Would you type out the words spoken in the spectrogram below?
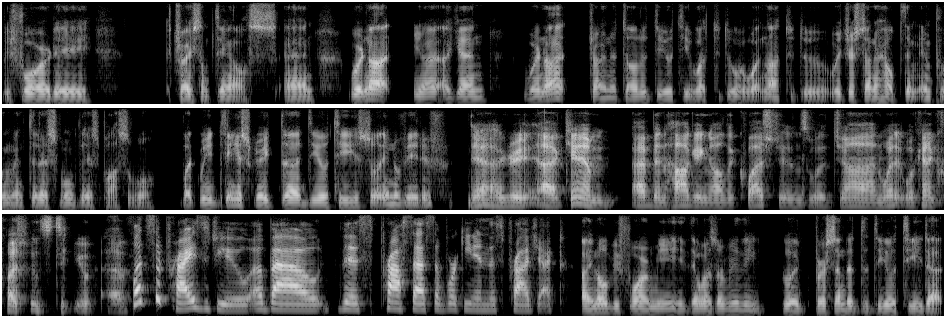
before they try something else. And we're not, you know, again, we're not trying to tell the DOT what to do or what not to do. We're just trying to help them implement it as smoothly as possible. But we think it's great. The DOT is so innovative. Yeah, I agree. Uh, Kim, I've been hogging all the questions with Jon. What what kind of questions do you have? What surprised you about this process of working in this project? I know before me, there was a really good person at the DOT that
